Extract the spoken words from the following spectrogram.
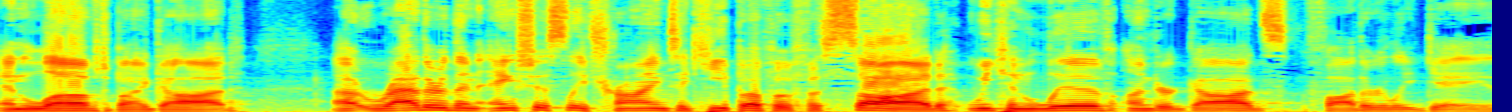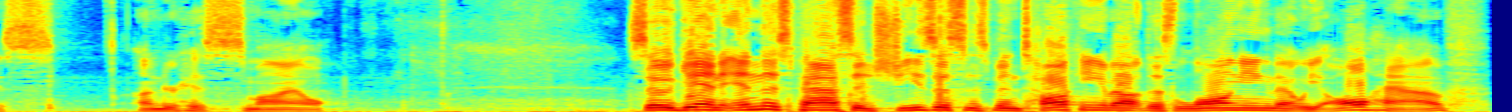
and loved by God. Uh, rather than anxiously trying to keep up a facade, we can live under God's fatherly gaze, under his smile. So, again, in this passage, Jesus has been talking about this longing that we all have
